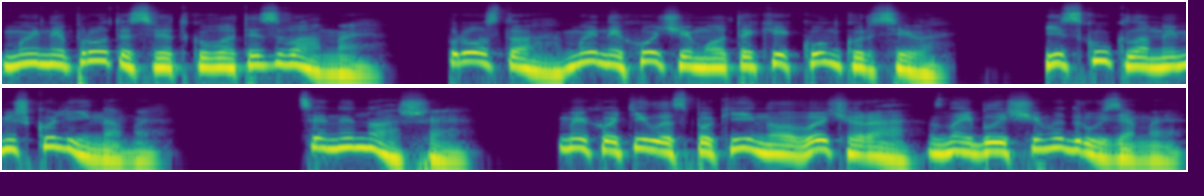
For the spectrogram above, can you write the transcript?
ми не проти святкувати з вами. Просто ми не хочемо таких конкурсів із куклами між колінами. Це не наше. Ми хотіли спокійного вечора з найближчими друзями.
